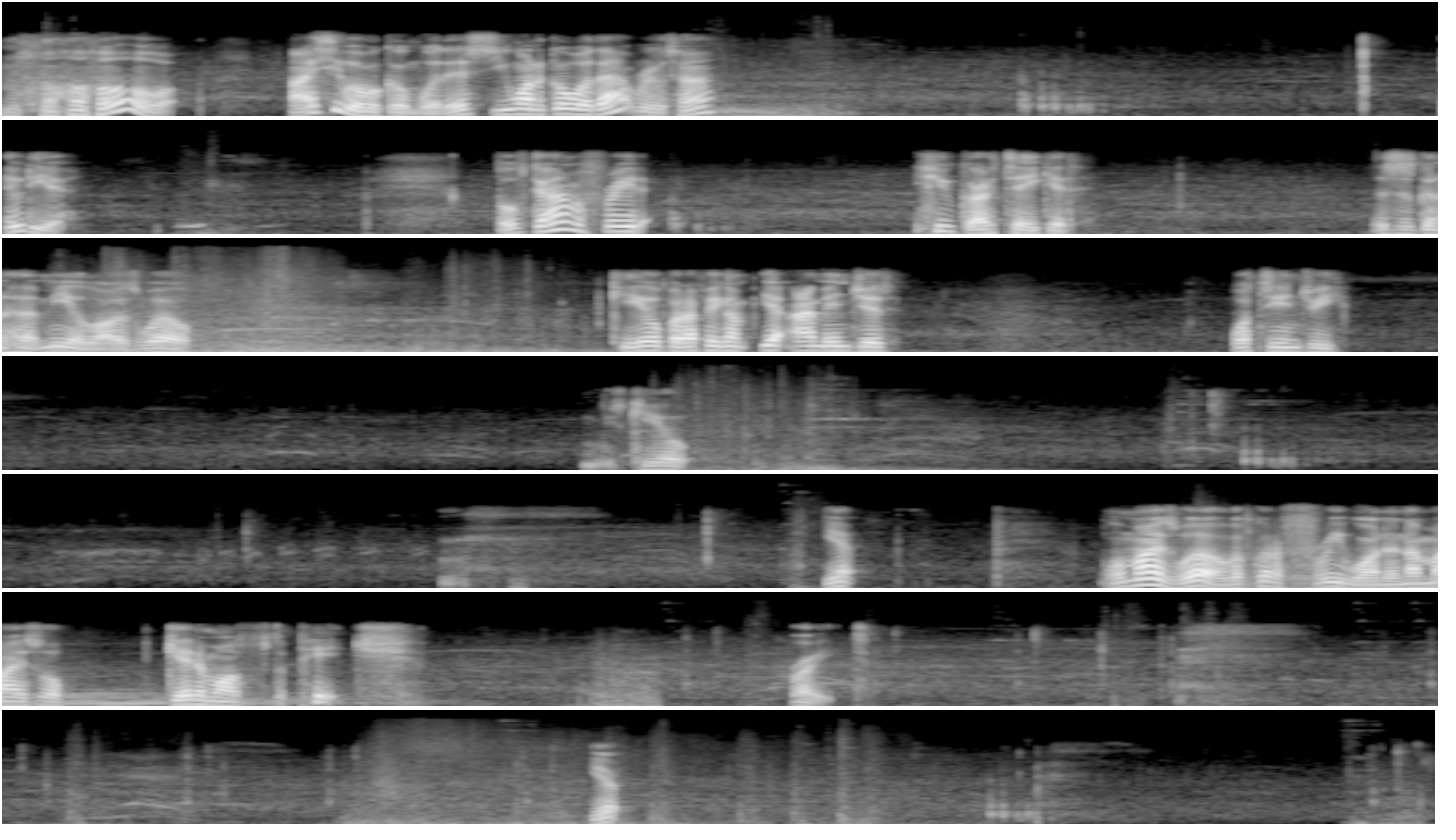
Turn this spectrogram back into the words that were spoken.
Oh. I see where we're going with this. You want to go with that route, huh? Oh dear. Both down, I'm afraid. You've got to take it. This is going to hurt me a lot as well. Keel, but I think I'm... Yeah, I'm injured. What's the injury? Where's Keel? Well, might as well. I've got a free one, and I might as well get him off the pitch. Right. Yep.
